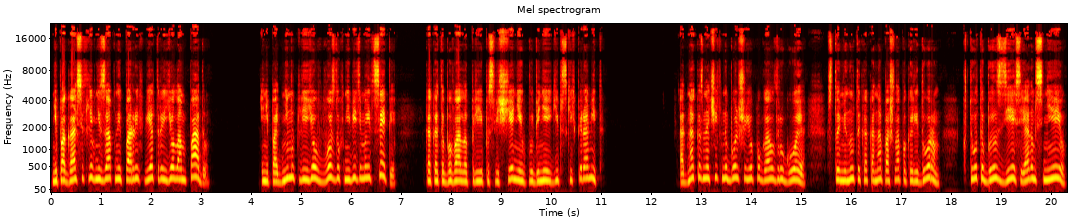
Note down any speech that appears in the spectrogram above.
не погасит ли внезапный порыв ветра ее лампаду, и не поднимут ли ее в воздух невидимые цепи, как это бывало при посвящении в глубине египетских пирамид. Однако значительно больше ее пугало другое. С той минуты, как она пошла по коридорам, кто-то был здесь, рядом с нею.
